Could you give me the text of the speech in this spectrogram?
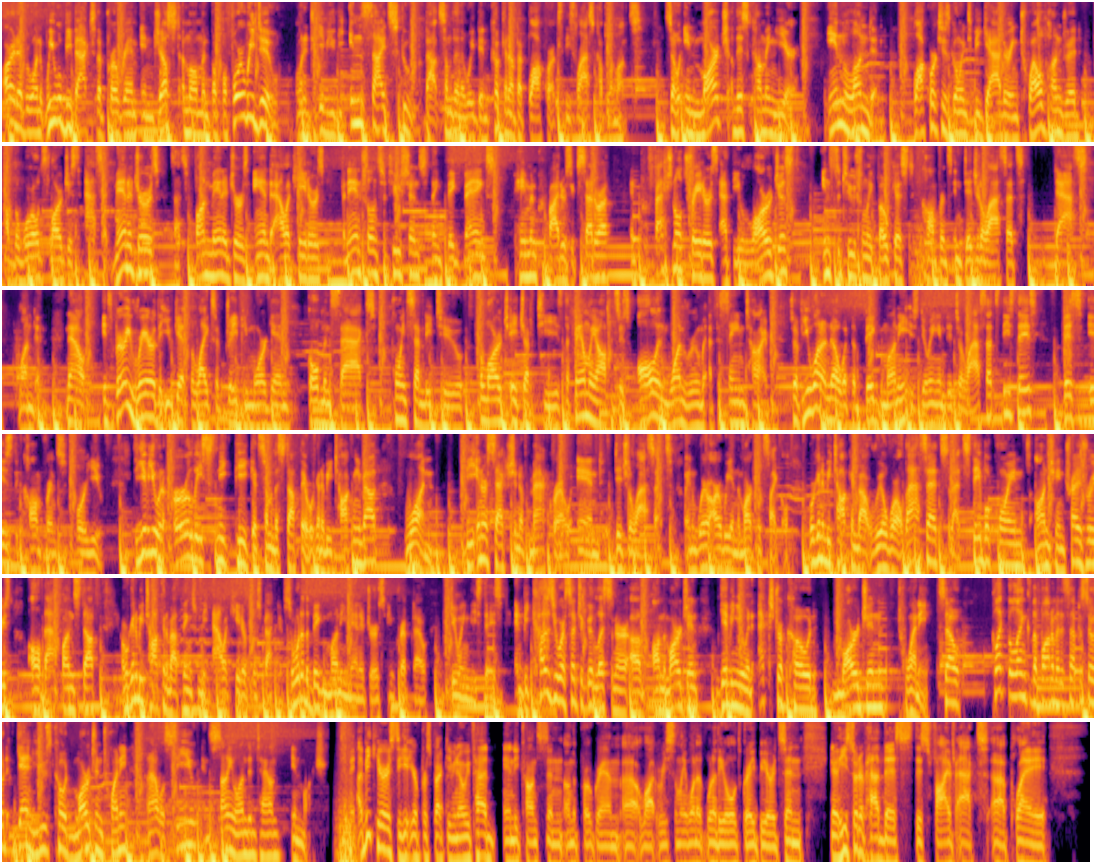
All right, everyone, we will be back to the program in just a moment. But before we do, I wanted to give you the inside scoop about something that we've been cooking up at Blockworks these last couple of months. So, in March of this coming year, in London, Blockworks is going to be gathering 1,200 of the world's largest asset managers. That's fund managers and allocators, financial institutions, think big banks, payment providers, etc., and professional traders at the largest institutionally focused conference in digital assets, DAS London. Now, it's very rare that you get the likes of JP Morgan, Goldman Sachs, Point 72, the large HFTs, the family offices all in one room at the same time. So if you want to know what the big money is doing in digital assets these days, this is the conference for you. To give you an early sneak peek at some of the stuff that we're going to be talking about, one, the intersection of macro and digital assets and where are we in the market cycle. We're going to be talking about real world assets, so that's stable coins, on chain treasuries, all of that fun stuff. And we're going to be talking about things from the allocator perspective. So what are the big money managers in crypto doing these days? And because you are such a good listener of On the Margin, I'm giving you an extra code margin20. So Click the link at the bottom of this episode. Again, use code MARGIN20, and I will see you in sunny London town in March. I'd be curious to get your perspective. You know, we've had Andy Constan on the program uh, a lot recently, one of one of the old graybeards, and you know, he sort of had this this five act uh, play.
